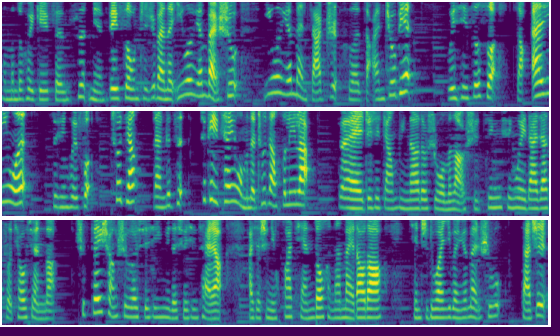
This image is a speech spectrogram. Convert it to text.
我们都会给粉丝免费送纸质版的英文原版书、英文原版杂志和早安周边。微信搜索“早安英文”，自行回复“抽奖”两个字就可以参与我们的抽奖福利啦。对，这些奖品呢都是我们老师精心为大家所挑选的，是非常适合学习英语的学习材料，而且是你花钱都很难买到的哦。坚持读完一本原版书、杂志，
